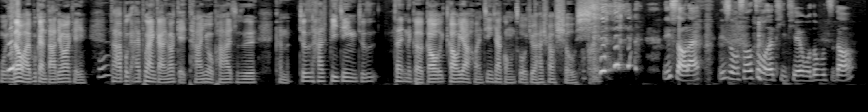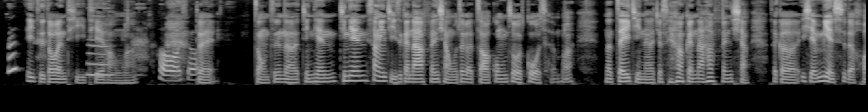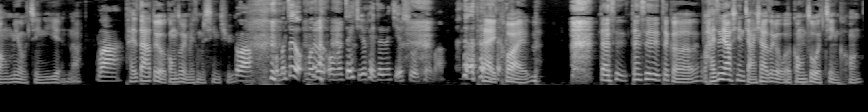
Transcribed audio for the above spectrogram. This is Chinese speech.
我你知道我还不敢打电话给他，不还不敢打电话给他，因为我怕他就是可能就是他毕竟就是在那个高高压环境下工作，我觉得他需要休息。你少来！你什么时候这么的体贴，我都不知道。一直都很体贴，好吗？好好笑。对，总之呢，今天今天上一集是跟大家分享我这个找工作的过程嘛。那这一集呢，就是要跟大家分享这个一些面试的荒谬经验啦。哇！还是大家对我工作也没什么兴趣？对啊，我们这个，我们这，我们这一集就可以在这边结束了，可以吗？太快了。但是，但是这个我还是要先讲一下这个我的工作的近况。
